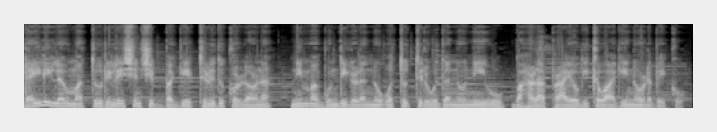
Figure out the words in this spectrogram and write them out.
ಡೈಲಿ ಲವ್ ಮತ್ತು ರಿಲೇಶನ್ಶಿಪ್ ಬಗ್ಗೆ ತಿಳಿದುಕೊಳ್ಳೋಣ. ನಿಮ್ಮ ಗುಂಡಿಗಳನ್ನು ಒತ್ತುತ್ತಿರುವುದನ್ನು ನೀವು ಬಹಳ ಪ್ರಾಯೋಗಿಕವಾಗಿ ನೋಡಬೇಕು.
